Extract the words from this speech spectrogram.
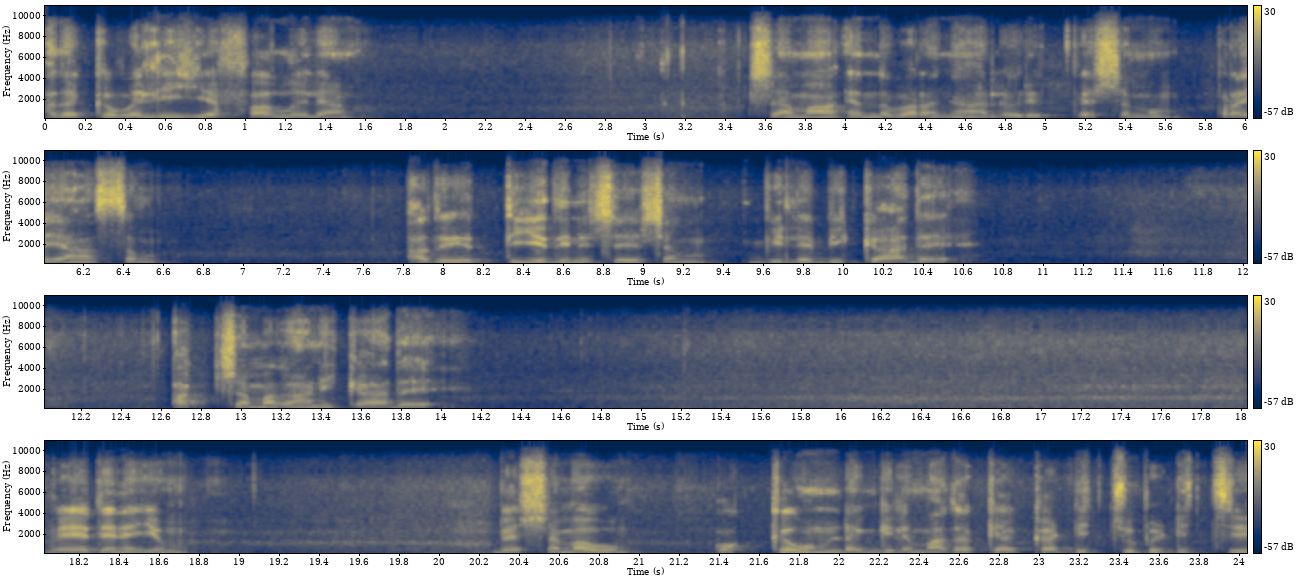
അതൊക്കെ വലിയ ഫലിലാണ്. ക്ഷമ എന്ന് പറഞ്ഞാൽ ഒരു വിഷമം പ്രയാസം അത് എത്തിയതിനു ശേഷം വിലപിക്കാതെ അക്ഷമ കാണിക്കാതെ വേദനയും വിഷമവും ഒക്കെ ഉണ്ടെങ്കിലും അതൊക്കെ കടിച്ചു പിടിച്ച്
